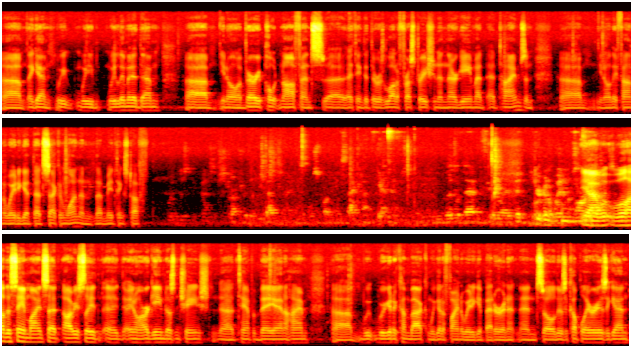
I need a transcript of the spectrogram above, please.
Um, again, we we we limited them. Uh, you know, a very potent offense. Uh, I think that there was a lot of frustration in their game at, at times, and um, you know they found a way to get that second one, and that made things tough. Yeah, we'll, we'll have the same mindset. Obviously, uh, you know our game doesn't change. Uh, Tampa Bay, Anaheim, uh, we, we're going to come back and we got to find a way to get better in it. And so there's a couple areas again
